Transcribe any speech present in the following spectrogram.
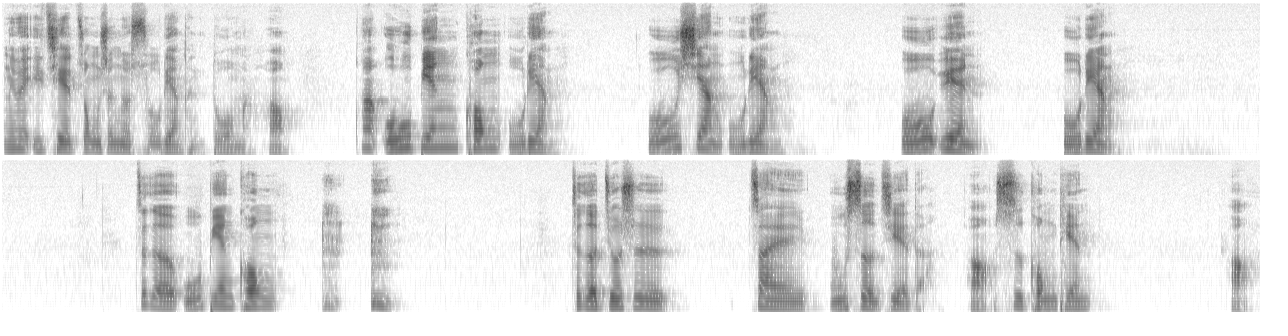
因为一切众生的数量很多嘛，哈，那无边空无量，无相无量。无愿无量，这个无边空，这个就是在无色界的啊，是空天啊。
